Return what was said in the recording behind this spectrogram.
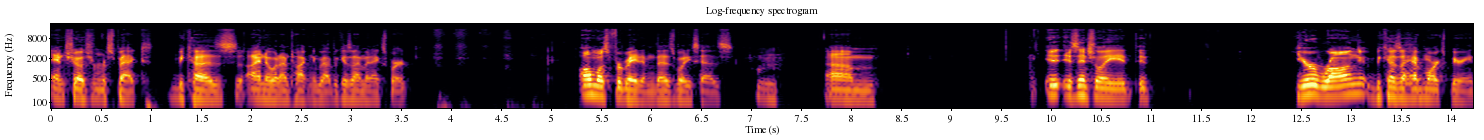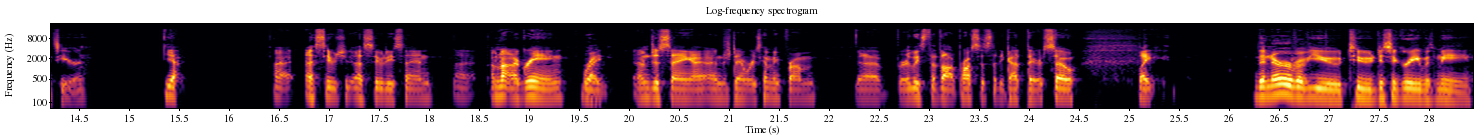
and show some respect because I know what I'm talking about because I'm an expert. Almost verbatim, that is what he says. Hmm. Um, e- essentially, it, it, you're wrong because I have more experience here. I, I see what you, I see what he's saying. I, I'm not agreeing. Right. I'm, I'm just saying I understand where he's coming from, uh, or at least the thought process that he got there. So Like, the nerve of you to disagree with me,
